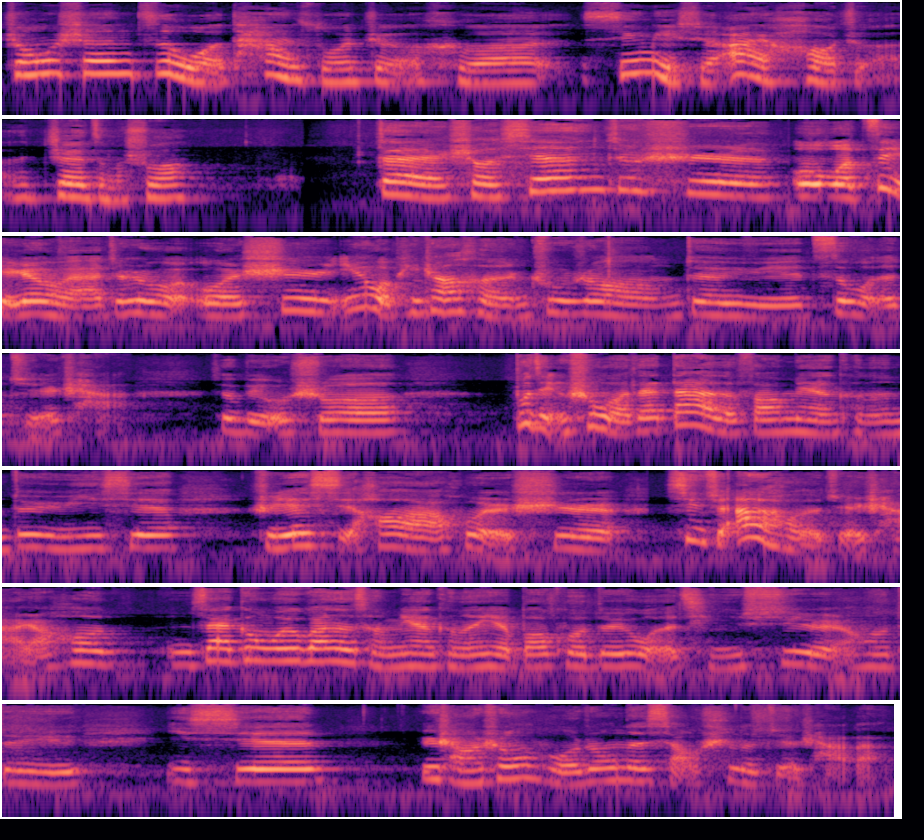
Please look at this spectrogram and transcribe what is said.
终身自我探索者和心理学爱好者，这怎么说？对，首先就是我我自己认为啊，就是我我是因为我平常很注重对于自我的觉察，就比如说，不仅是我在大的方面，可能对于一些。职业喜好啊，或者是兴趣爱好的觉察，然后你在更微观的层面，可能也包括对于我的情绪，然后对于一些日常生活中的小事的觉察吧。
